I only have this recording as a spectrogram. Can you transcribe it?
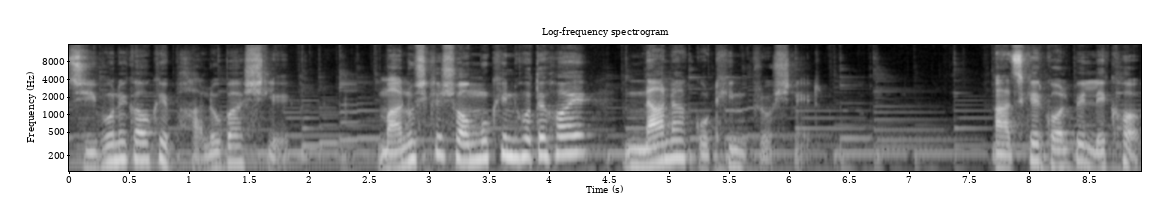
জীবনে কাউকে ভালোবাসলে মানুষকে সম্মুখীন হতে হয় নানা কঠিন প্রশ্নের। আজকের গল্পের লেখক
